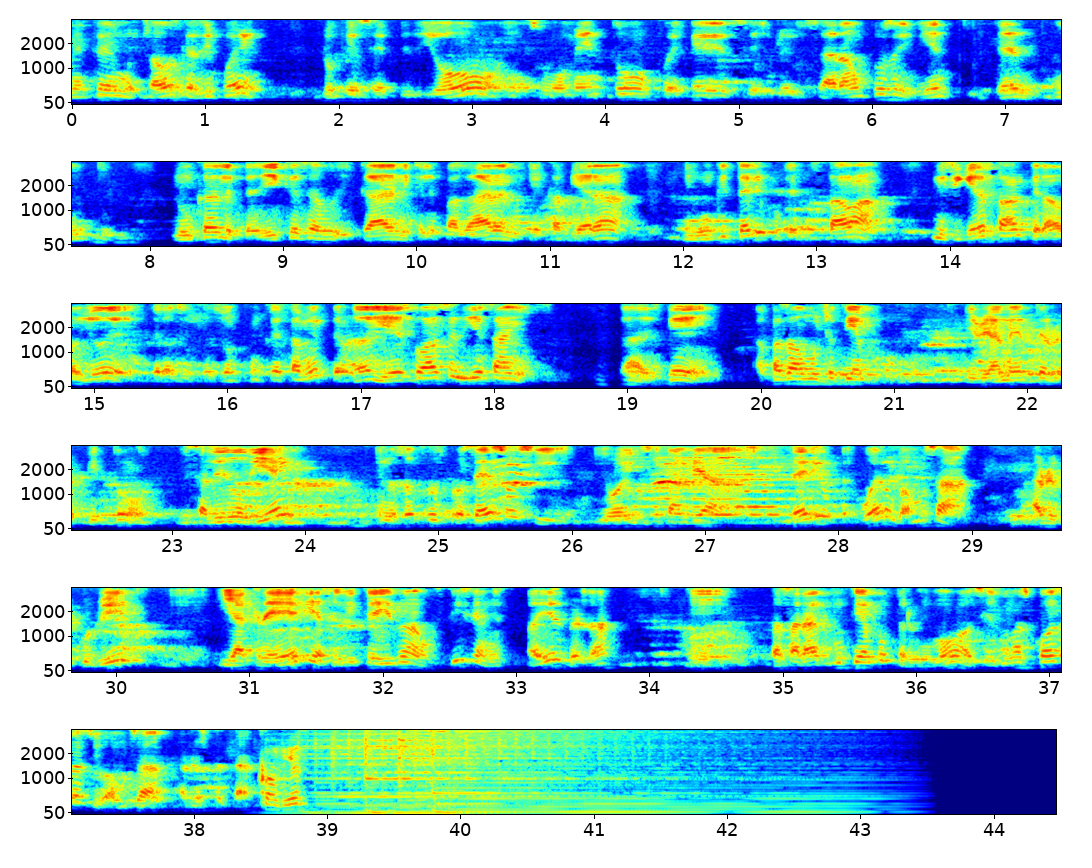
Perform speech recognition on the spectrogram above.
demostrados que así fue. Lo que se pidió en su momento fue que se revisara un procedimiento punto. Nunca le pedí que se adjudicara, ni que le pagara, ni que cambiara ningún criterio, porque no estaba, ni siquiera estaba enterado yo de, de la situación concretamente, ¿verdad? Y esto hace 10 años. es que ha pasado mucho tiempo y realmente, repito, he salido bien en los otros procesos y, y hoy se cambia el criterio, pero bueno, vamos a, a recurrir y, a creer y a seguir creyendo en la justicia en este país, ¿verdad? Eh, pasará algún tiempo, pero ni modo, así son las cosas y vamos a, a respetar. Confío.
